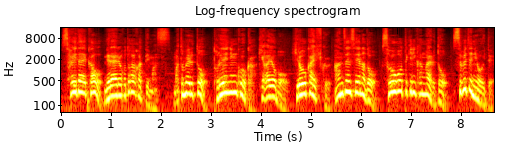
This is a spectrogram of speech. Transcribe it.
最大化を狙えることが分かっています。まとめると、トレーニング効果、怪我予防、疲労回復、安全性など、総合的に考えると、全てにおいて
